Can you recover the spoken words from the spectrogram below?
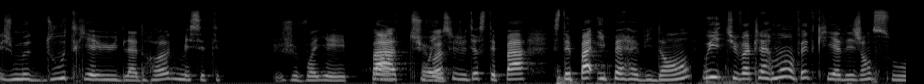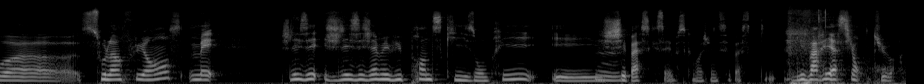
je me doute qu'il y a eu de la drogue, mais c'était. Je voyais pas, ah, tu vois ce que je veux dire? C'était pas, c'était pas hyper évident. Oui, tu vois clairement, en fait, qu'il y a des gens sous, euh, sous l'influence, mais je les ai, je les ai jamais vus prendre ce qu'ils ont pris et je hmm. sais pas ce que c'est parce que moi je ne sais pas ce qui les variations tu vois.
